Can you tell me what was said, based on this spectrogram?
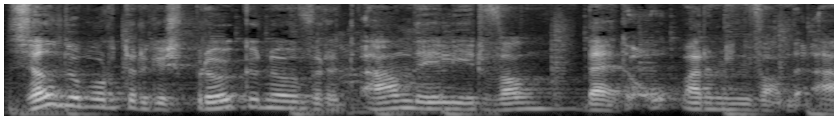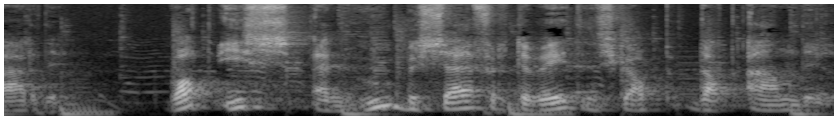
Zelden wordt er gesproken over het aandeel hiervan bij de opwarming van de aarde. Wat is en hoe becijfert de wetenschap dat aandeel?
